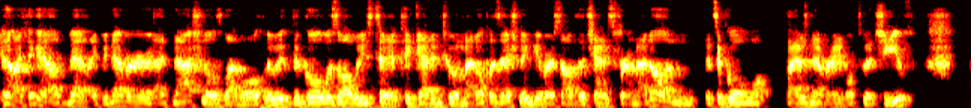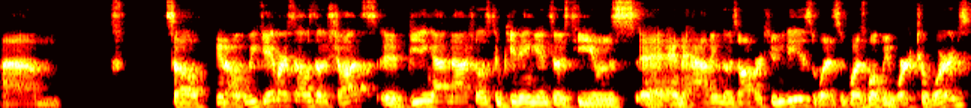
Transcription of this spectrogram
you know, I think I'll admit, like we never at nationals level, was, the goal was always to to get into a medal position and give ourselves a chance for a medal, and it's a goal I was never able to achieve. Um, so, you know, we gave ourselves those shots. Uh, being at nationals, competing against those teams, uh, and having those opportunities was was what we worked towards.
